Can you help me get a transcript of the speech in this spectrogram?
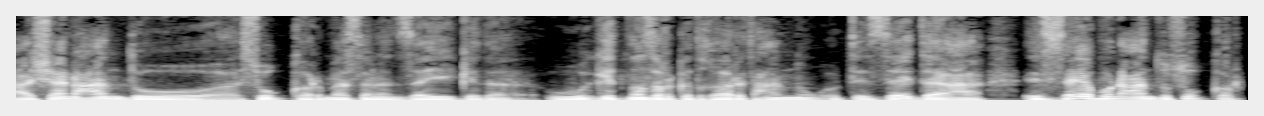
عشان عنده سكر مثلا زي كده ووجهه نظرك اتغيرت عنه قلت إزاي ده إزاي أبونا عنده سكر؟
